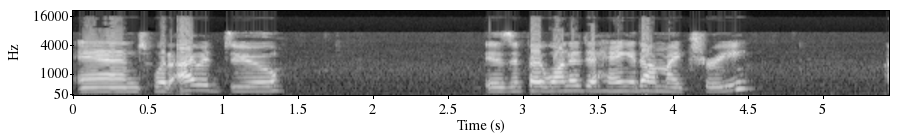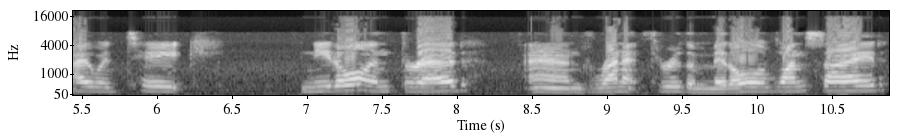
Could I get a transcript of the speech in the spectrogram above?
And what I would do is if I wanted to hang it on my tree, I would take needle and thread and run it through the middle of one side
